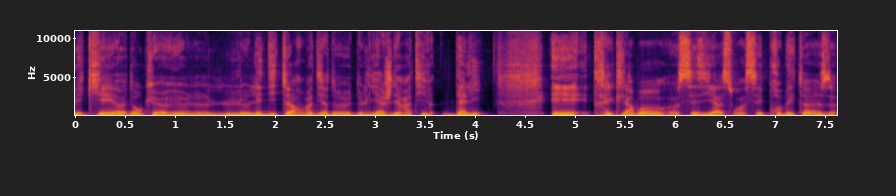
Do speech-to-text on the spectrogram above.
mais qui est euh, donc euh, l'éditeur, on va dire, de, l'IA générative DALI. Et très clairement, ces IA sont assez prometteuses.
